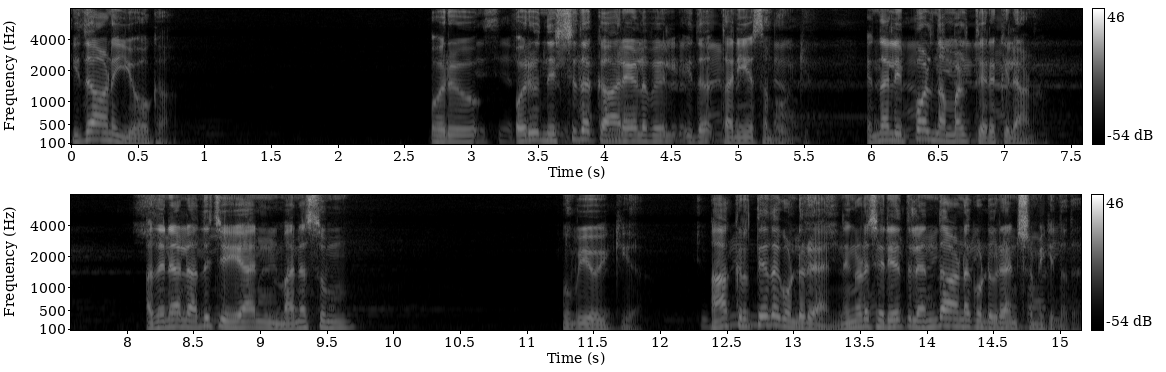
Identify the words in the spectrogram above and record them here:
ഇതാണ് യോഗ. ഒരു ഒരു നിശ്ചിത കാലയളവിൽ ഇത് തനിയെ സംഭവിക്കും. എന്നാൽ ഇപ്പോൾ നമ്മൾ തിരക്കിലാണ്. അതിനാൽ അത് ചെയ്യാൻ മനസ്സും ഉപയോഗിക്കുക. ആ കൃത്യത കൊണ്ടുവരാൻ നിങ്ങളുടെ ശരീരത്തിൽ എന്താണ് കൊണ്ടുവരാൻ ശ്രമിക്കുന്നത്?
